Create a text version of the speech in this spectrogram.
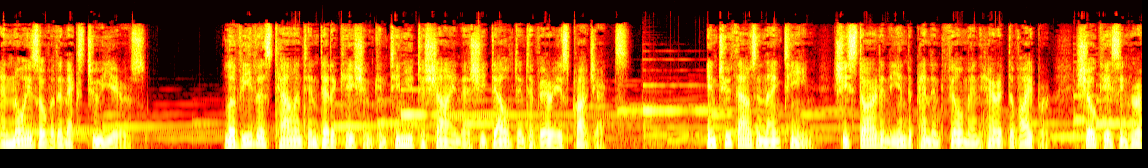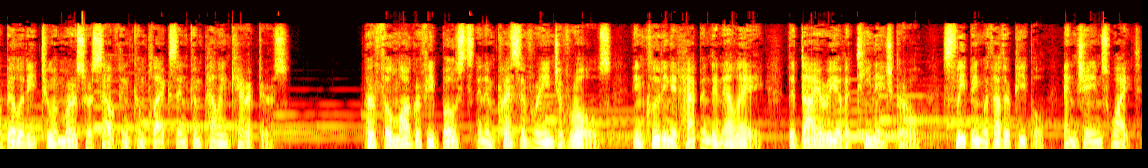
and Noise over the next two years. Levieva's talent and dedication continued to shine as she delved into various projects. In 2019, she starred in the independent film Inherit the Viper, showcasing her ability to immerse herself in complex and compelling characters. Her filmography boasts an impressive range of roles, including It Happened in L.A., The Diary of a Teenage Girl, Sleeping with Other People, and James White.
